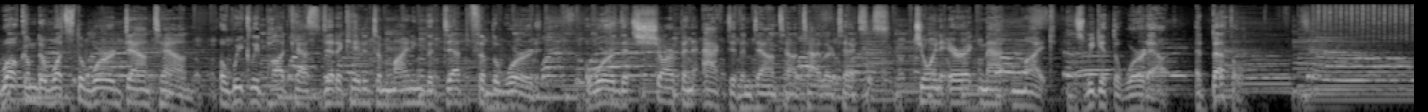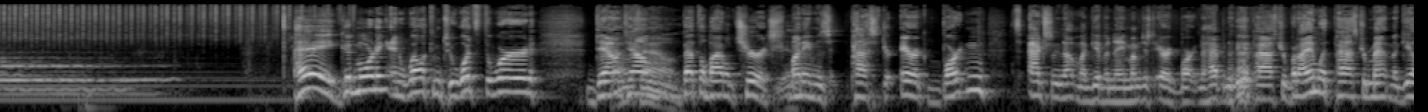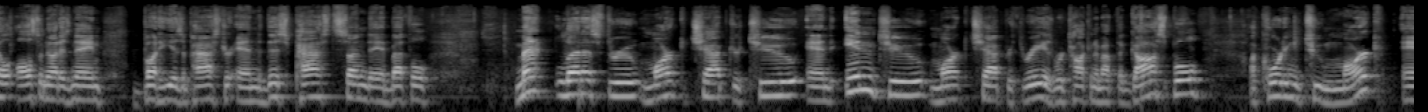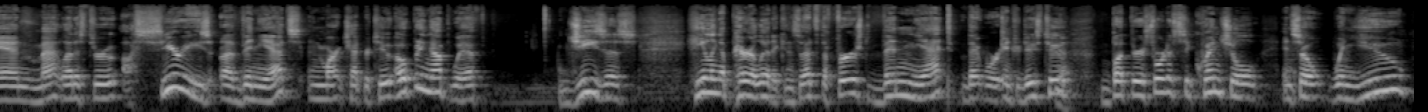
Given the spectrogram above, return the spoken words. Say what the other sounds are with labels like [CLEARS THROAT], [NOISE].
Welcome to What's the Word Downtown, a weekly podcast dedicated to mining the depths of the Word, a word that's sharp and active in downtown Tyler, Texas. Join Eric, Matt, and Mike as we get the word out at Bethel. Hey, good morning and welcome to What's the Word? Downtown, Downtown. Bethel Bible Church. My name is Pastor Eric Barton. It's actually not my given name. I'm just Eric Barton. I happen to be a [LAUGHS] pastor, but I am with Pastor Matt McGill, also not his name, but he is a pastor. And this past Sunday at Bethel, Matt led us through Mark chapter 2 and into Mark chapter 3 as we're talking about the gospel according to Mark. And Matt led us through a series of vignettes in Mark chapter 2, opening up with Jesus healing a paralytic. And so that's the first vignette that we're introduced to, but they're sort of sequential. And so when you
